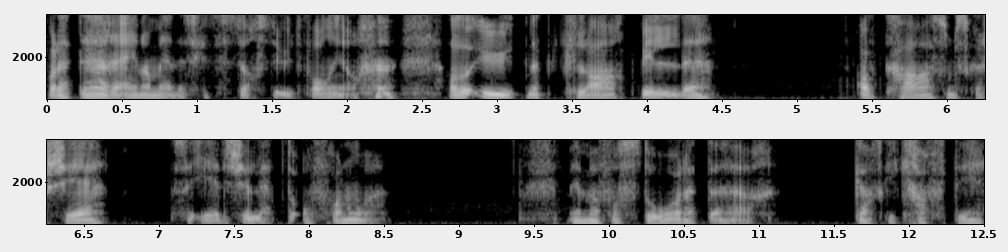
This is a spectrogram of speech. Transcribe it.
Og dette her er en av menneskets største utfordringer. altså uten et klart bilde av hva som skal skje, så er det ikke lett å ofre noe. Vi må forstå dette her ganske kraftig,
